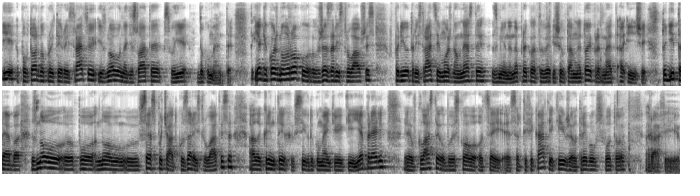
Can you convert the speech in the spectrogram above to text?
і повторно пройти реєстрацію і знову надіслати свої документи. Як і кожного року, вже зареєструвавшись, в період реєстрації можна внести зміни. Наприклад, вирішив там не той предмет, а інший. Тоді треба знову е, по нову е, все спочатку зареєструватися, але крім тих всіх документів, які є перелік, е, вкласти обов'язково оцей сертифікат, який вже отримав з фотографією.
